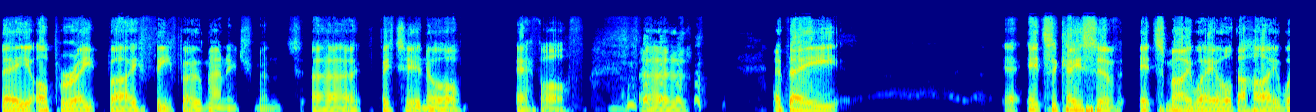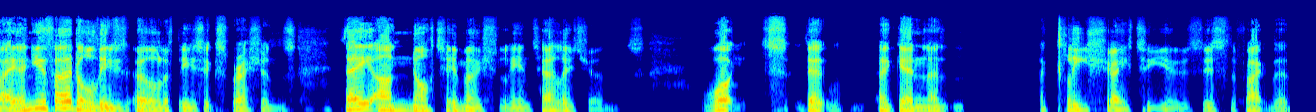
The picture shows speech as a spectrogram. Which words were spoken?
They operate by FIFO management, uh, fit in or F off. Uh, they it's a case of it's my way or the highway and you've heard all these all of these expressions they are not emotionally intelligent what again a, a cliche to use is the fact that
